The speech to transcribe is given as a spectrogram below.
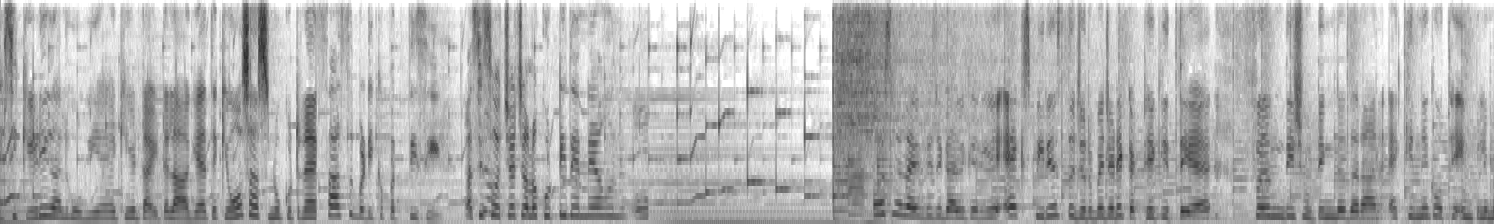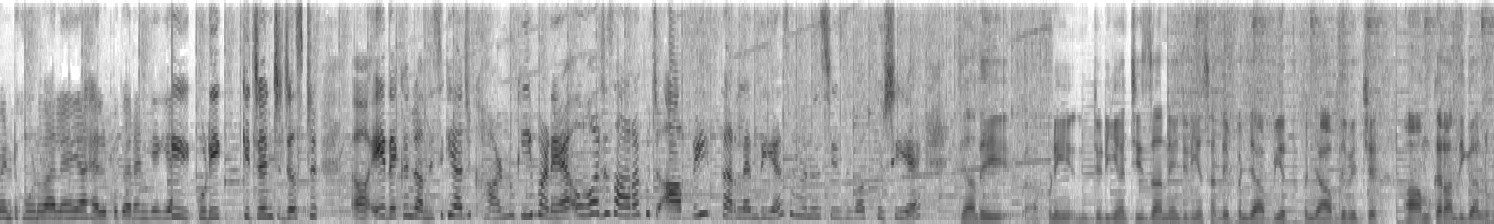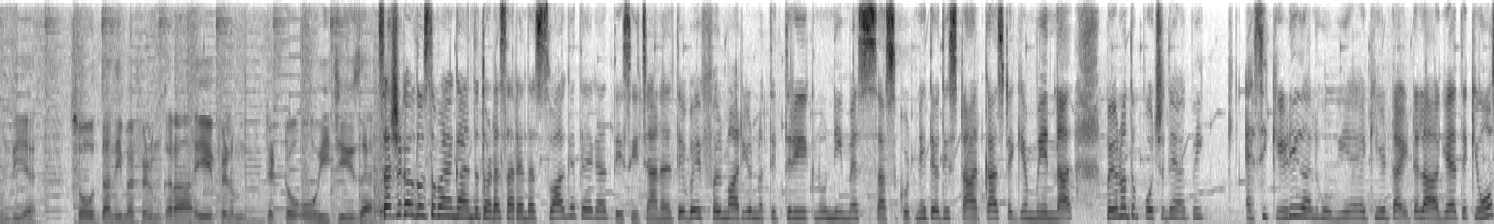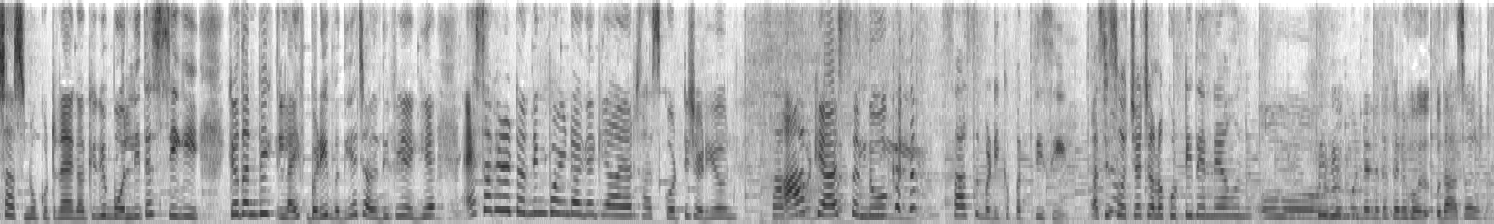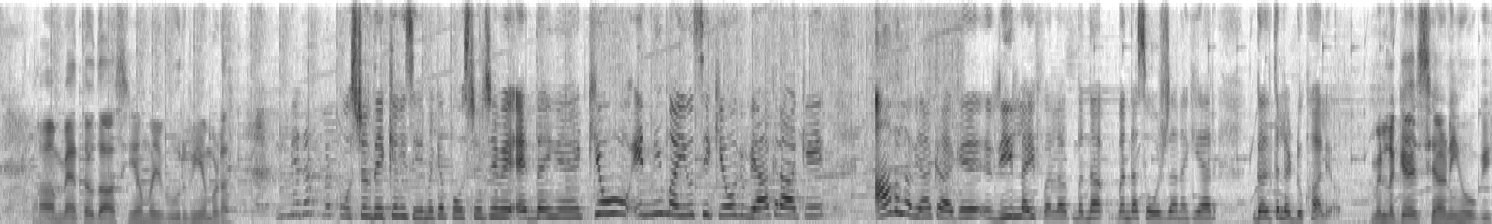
ਐਸੀ ਕਿਹੜੀ ਗੱਲ ਹੋ ਗਈ ਹੈ ਕਿ ਇਹ ਟਾਈਟਲ ਆ ਗਿਆ ਤੇ ਕਿਉਂ ਸੱਸ ਨੂੰ ਕੁੱਟਣਾ ਹੈ? ਸੱਸ ਬੜੀ ਕਪੱਤੀ ਸੀ। ਅਸੀਂ ਸੋਚਿਆ ਚਲੋ ਕੁੱਟੀ ਦਿੰਨੇ ਆ ਹੁਣ। ਪਰਸਨਲ ਲਾਈਫ ਦੀ ਜੇ ਗੱਲ ਕਰੀਏ ਇਹ ਐਕਸਪੀਰੀਅੰਸ ਤਜਰਬੇ ਜਿਹੜੇ ਇਕੱਠੇ ਕੀਤੇ ਹੈ ਫਿਲਮ ਦੀ ਸ਼ੂਟਿੰਗ ਦੇ ਦੌਰਾਨ ਇਹ ਕਿੰਨੇ ਕੁ ਉੱਥੇ ਇੰਪਲੀਮੈਂਟ ਹੋਣ ਵਾਲੇ ਹੈ ਜਾਂ ਹੈਲਪ ਕਰਨਗੇ ਜਾਂ ਕਿ ਕੁੜੀ ਕਿਚਨ 'ਚ ਜਸਟ ਇਹ ਦੇਖਣ ਜਾਂਦੀ ਸੀ ਕਿ ਅੱਜ ਖਾਣ ਨੂੰ ਕੀ ਬਣਿਆ ਉਹ ਅੱਜ ਸਾਰਾ ਕੁਝ ਆਪ ਹੀ ਕਰ ਲੈਂਦੀ ਹੈ। ਸੋ ਮੈਨੂੰ ਇਸ ਚੀਜ਼ ਦੀ ਬਹੁਤ ਖੁਸ਼ੀ ਹੈ। ਬੱਚਿਆਂ ਦੀ ਆਪਣੀ ਜਿਹੜੀਆਂ ਚੀਜ਼ਾਂ ਨੇ ਜਿਹੜੀਆਂ ਸਾਡੇ ਪੰਜਾਬੀਅਤ ਪੰਜਾਬ ਦੇ ਵਿੱਚ ਆਮ ਘਰਾਂ ਦੀ ਗੱਲ ਹੁੰਦੀ ਹੈ ਸੋ ਉਦਾਂ ਦੀ ਮੈਂ ਫਿਲਮ ਕਰਾਂ ਇਹ ਫਿਲਮ ਡਿੱਟੋ ਉਹੀ ਚੀਜ਼ ਹੈ। ਸਤਿ ਸ਼੍ਰੀ ਅਕਾਲ ਦੋਸਤੋ ਮੈਂ ਗਾਇਨ ਤੇ ਤੁਹਾਡਾ ਸਾਰਿਆਂ ਦਾ ਸਵਾਗਤ ਹੈਗਾ ਦੇਸੀ ਚੈਨਲ ਤੇ। ਬਈ ਫਿਲਮ ਆ ਰਹੀ ਹੈ 29 ਤਰੀਕ ਨੂੰ ਨੀ ਮੈਂ ਸੱਸ ਕੁੱਟਣੀ ਤੇ ਉਹਦੀ ਸਟਾਰ ਕਾਸਟ ਹੈਗੀ ਹੈ ਮੇਰੇ ਨਾਲ। ਬਈ ਉਹਨਾਂ ਤੋਂ ਪੁੱਛਦੇ ਆ ਵੀ ਐਸੀ ਕਿਹੜੀ ਗੱਲ ਹੋ ਗਈ ਹੈ ਕਿ ਇਹ ਟਾਈਟਲ ਆ ਗਿਆ ਤੇ ਕਿਉਂ ਸੱਸ ਨੂੰ ਕੁੱਟਣਾ ਹੈਗਾ? ਕਿਉਂਕਿ ਬੋਲੀ ਤੇ ਸੀਗੀ ਕਿ ਉਹਦਾਂ ਵੀ ਲਾਈਫ ਬੜੀ ਵਧੀਆ ਚੱਲਦੀ ਪਈ ਹੈਗੀ ਹੈ। ਐਸਾ ਕਿਹੜਾ ਟਰਨਿੰਗ ਪੁਆਇੰਟ ਆ ਗਿਆ ਕਿ ਆ ਯਾਰ ਸੱਸ ਕੁੱਟ ਹੀ। ਛੜੀ ਹੁਣ ਆਪ ਕਿਆ ਸੰਦੂਕ। ਸੱਸ ਬੜੀ ਕਪੱਤੀ ਸੀ। ਅਸੀਂ ਸੋਚਿਆ ਚਲੋ ਕੁੱਟੀ ਦਿੰਨੇ ਆ ਹੁਣ। ਓਹੋ ਮੁੰਡੇ ਨੇ ਤਾਂ ਫਿਰ ਉਦਾਸ ਹੋ ਜਾਣਾ। ਹਾਂ ਮੈਂ ਤਾਂ ਉਦਾਸ ਹੀ ਹਾਂ ਮਜਬੂਰ ਵੀ ਹਾਂ ਬੜਾ। ਮੈਂ ਪੋਸਟਰ ਦੇਖ ਕੇ ਵੀ ਸੀ ਮੈਂ ਕਿਹਾ ਪੋਸਟਰ 'ਚ ਵੀ ਇਦਾਂ ਹੀ ਹੈ ਕਿਉਂ ਇੰਨੀ ਮਾਯੂਸੀ ਕਿਉਂ ਕਿ ਵਿਆਹ ਕਰਾ ਕੇ ਆਹ ਵਾਲਾ ਵਿਆਹ ਕਰਾ ਕੇ ਰੀਅਲ ਲਾਈਫ ਵਾਲਾ ਬੰਦਾ ਬੰਦਾ ਸੋਚਦਾ ਨਾ ਕਿ ਯਾਰ ਗਲਤ ਲੱਡੂ ਖਾ ਲਿਆ ਮੈਨੂੰ ਲੱਗਿਆ ਸਿਆਣੀ ਹੋਊਗੀ।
